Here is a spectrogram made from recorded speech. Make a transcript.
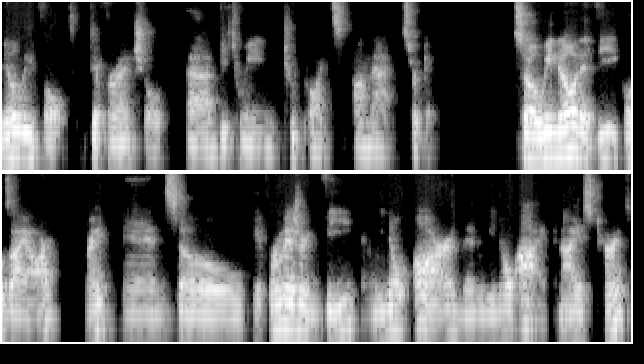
millivolt differential uh, between two points on that circuit. So we know that V equals IR, right? And so if we're measuring V and we know R, then we know I. And I is current,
